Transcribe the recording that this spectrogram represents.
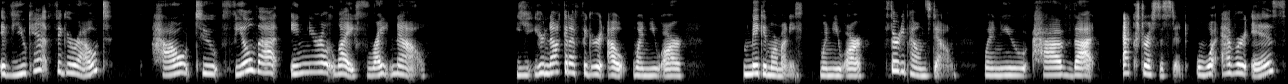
if you can't figure out how to feel that in your life right now, you're not going to figure it out when you are making more money, when you are 30 pounds down, when you have that extra assistant, whatever it is,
